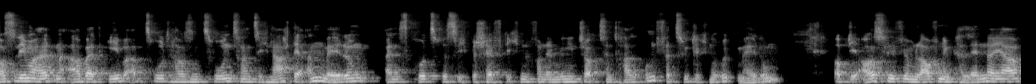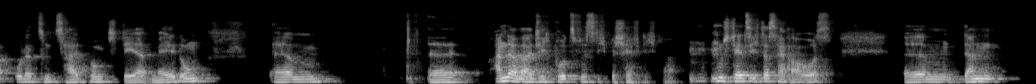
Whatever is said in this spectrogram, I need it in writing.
Außerdem erhalten Arbeitgeber ab 2022 nach der Anmeldung eines kurzfristig Beschäftigten von der Minijobzentrale unverzüglich eine Rückmeldung, ob die Aushilfe im laufenden Kalenderjahr oder zum Zeitpunkt der Meldung ähm, äh, anderweitig kurzfristig beschäftigt war. Stellt sich das heraus, ähm, dann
